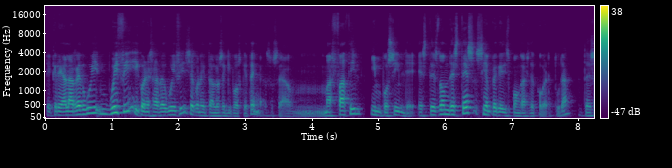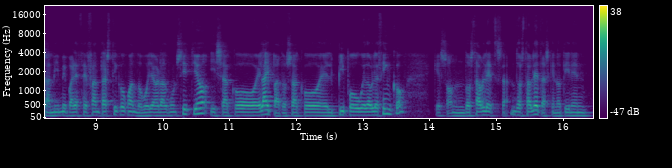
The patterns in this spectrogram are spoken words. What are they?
te crea la red wifi y con esa red wifi se conectan los equipos que tengas. O sea, más fácil, imposible. Estés donde estés, siempre que dispongas de cobertura. Entonces a mí me parece fantástico cuando voy a algún sitio y saco el iPad o saco el Pipo W5, que son dos tabletas, dos tabletas que no tienen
